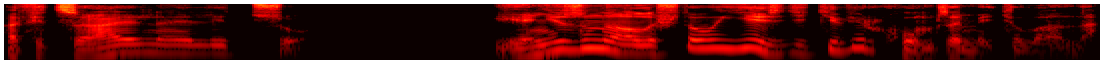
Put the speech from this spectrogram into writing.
официальное лицо. «Я не знала, что вы ездите верхом», — заметила она.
